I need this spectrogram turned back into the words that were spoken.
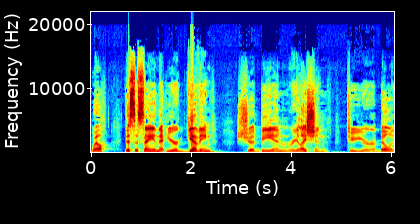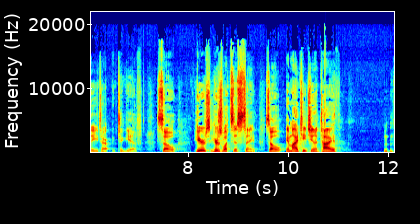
Well, this is saying that your giving should be in relation to your ability to, to give. So here's here's what's this saying. So am I teaching a tithe? Mm-mm.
